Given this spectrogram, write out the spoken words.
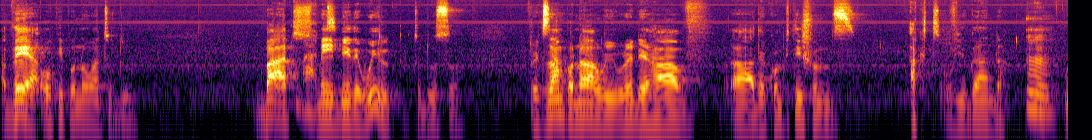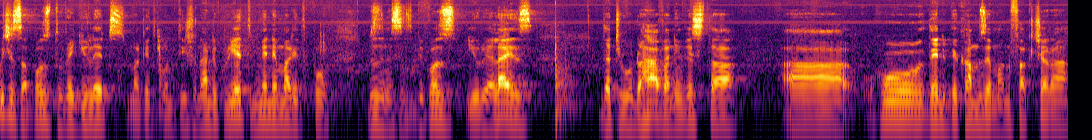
are there, all people know what to do. But, But- maybe the will to do so. For example, now we already have uh, the Competitions Act of Uganda, which is supposed to regulate market competition and create many multiple businesses because you realize that you would have an investor uh, who then becomes a manufacturer,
